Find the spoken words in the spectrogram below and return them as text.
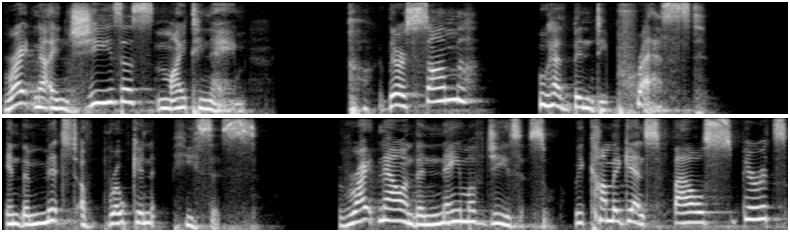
Right now, in Jesus' mighty name, there are some who have been depressed in the midst of broken pieces. Right now, in the name of Jesus, we come against foul spirits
